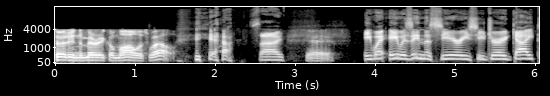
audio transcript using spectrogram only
Third in the Miracle Mile as well. yeah, so Yeah. He went, he was in the series. He drew gate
